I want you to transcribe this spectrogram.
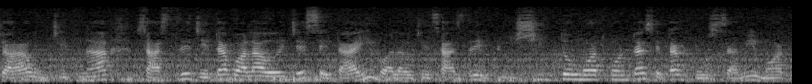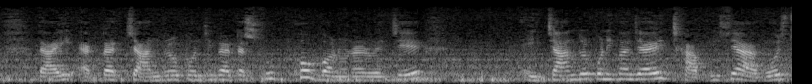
চাওয়া উচিত না। শাস্ত্রে যেটা বলা হয়েছে সেটাই বলা উচিত। শাস্ত্রে বিশুদ্ধ মত কোনটা? সেটা গোস্বামী মত। তাই একটা চান্দ্র পঞ্জিকা একটা সূক্ষ্ম গণনা রয়েছে এই চান্দ্রপণিকঞ্জায় ছাব্বিশে আগস্ট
